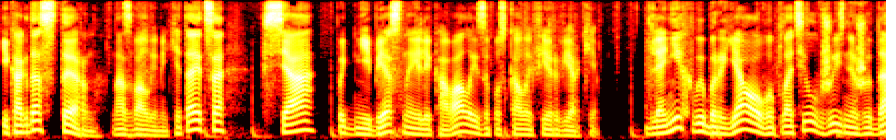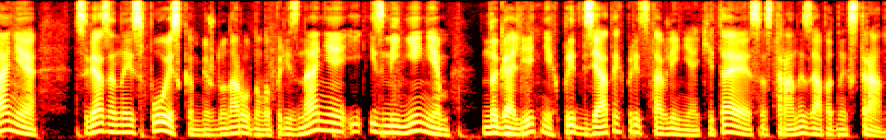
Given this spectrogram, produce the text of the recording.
и когда Стерн назвал имя китайца, вся Поднебесная ликовала и запускала фейерверки. Для них выбор Яо воплотил в жизнь ожидания, связанные с поиском международного признания и изменением многолетних предвзятых представлений о Китае со стороны западных стран.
